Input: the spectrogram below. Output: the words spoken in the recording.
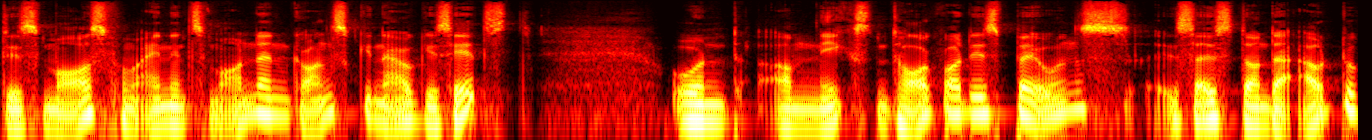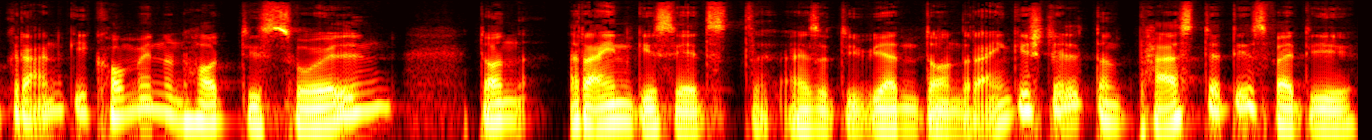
das Maß vom einen zum anderen ganz genau gesetzt. Und am nächsten Tag war das bei uns, ist es dann der Autokran gekommen und hat die Säulen dann reingesetzt. Also die werden dann reingestellt, dann passt ja das, weil die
